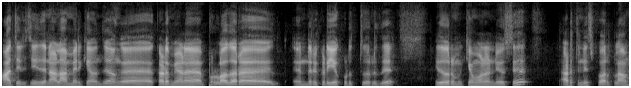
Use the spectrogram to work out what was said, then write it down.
மாற்றிருச்சு இதனால் அமெரிக்கா வந்து அங்கே கடுமையான பொருளாதார நெருக்கடியை கொடுத்து வருது. இது ஒரு முக்கியமான நியூஸு. அடுத்த நியூஸ் பார்க்கலாம்.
